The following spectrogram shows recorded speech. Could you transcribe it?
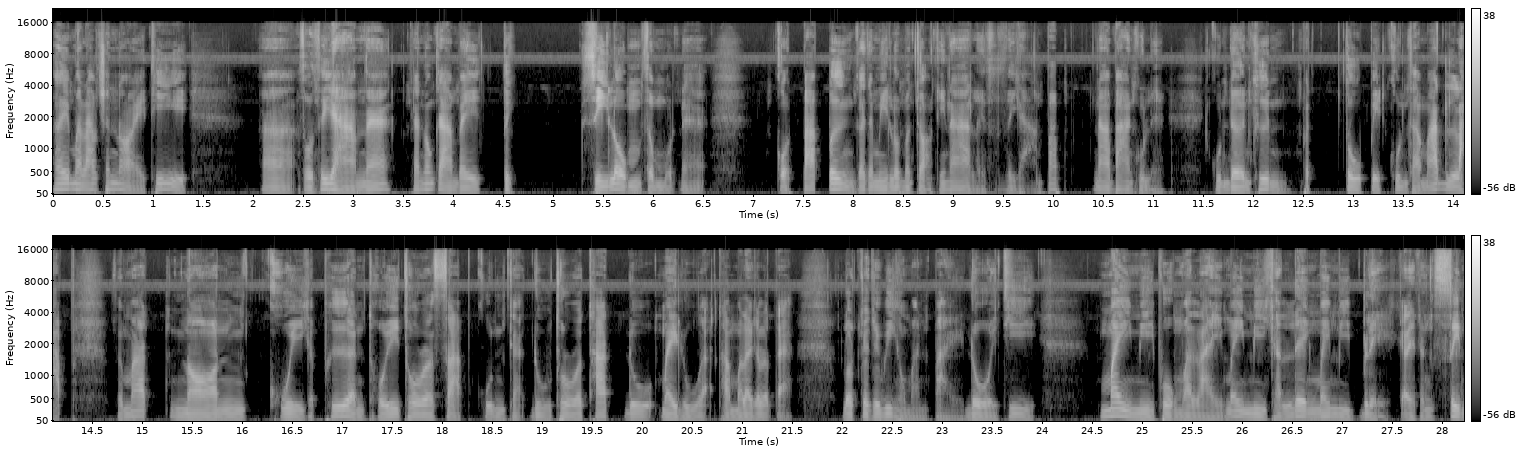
เฮ้ย มารับฉันหน่อยที่สวนสยามนะ ฉันต้องการไปตึกสีลมสมมุตินะฮะ กดปั๊บปึ้ง ก็จะมีรถมาจอดที่หน้าเลยสยามปั๊บหน้าบ้านคุณเลย คุณเดินขึ้นประตูปิดคุณสามารถหลับ สามารถนอนคุยกับเพื่อนโทรโทรศัพท์ คุณจะดูโทรทัศน์ดูไม่รู้อะทำอะไรก็แล้วแต่ รถก็จะวิ่งของมันไป โดยที่ไม่มีพวงมาลัย ไม่มีคันเร่ง ไม่มีเบรกอะไรทั้งสิ้น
